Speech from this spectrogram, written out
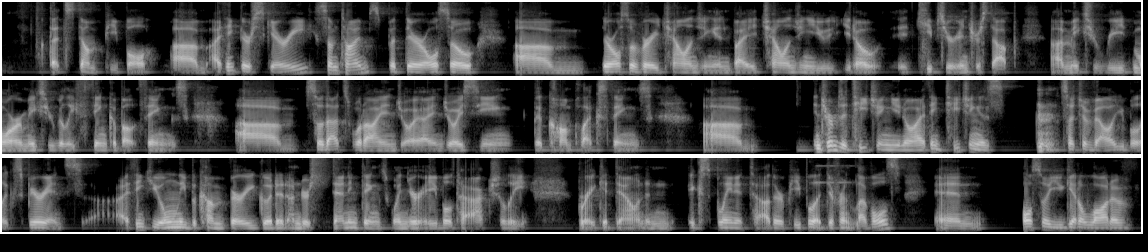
that stump people. Um, I think they're scary sometimes, but they're also um, they're also very challenging. And by challenging you, you know, it keeps your interest up, uh, makes you read more, makes you really think about things. Um, so that's what I enjoy. I enjoy seeing the complex things. Um, in terms of teaching, you know, I think teaching is such a valuable experience. I think you only become very good at understanding things when you're able to actually break it down and explain it to other people at different levels. And also, you get a lot of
